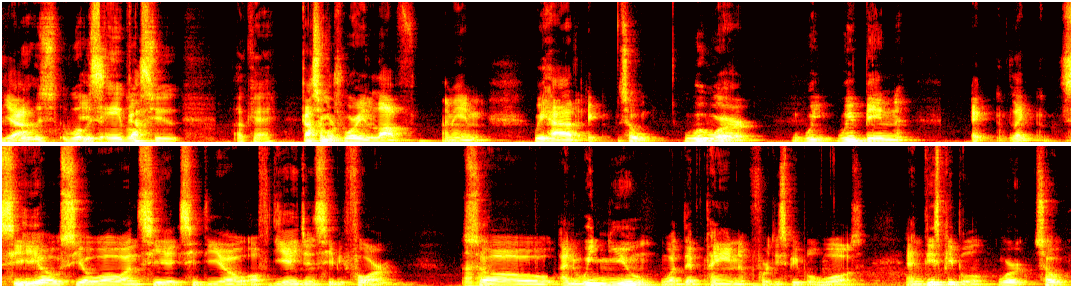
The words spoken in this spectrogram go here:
Yeah, what was what was able cus- to? Okay, customers were in love. I mean, we had so we were we we've been like CEO, COO, and C- CTO of the agency before. Uh-huh. So and we knew what the pain for these people was, and these people were so.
